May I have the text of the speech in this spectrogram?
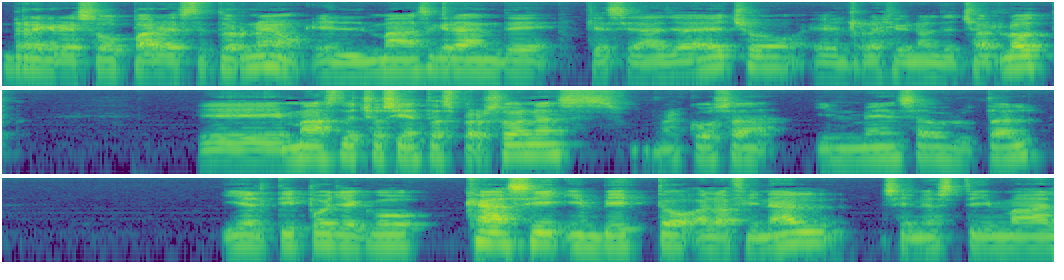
regresó para este torneo, el más grande que se haya hecho, el regional de Charlotte. Eh, más de 800 personas, una cosa inmensa, brutal. Y el tipo llegó casi invicto a la final, sin estimar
